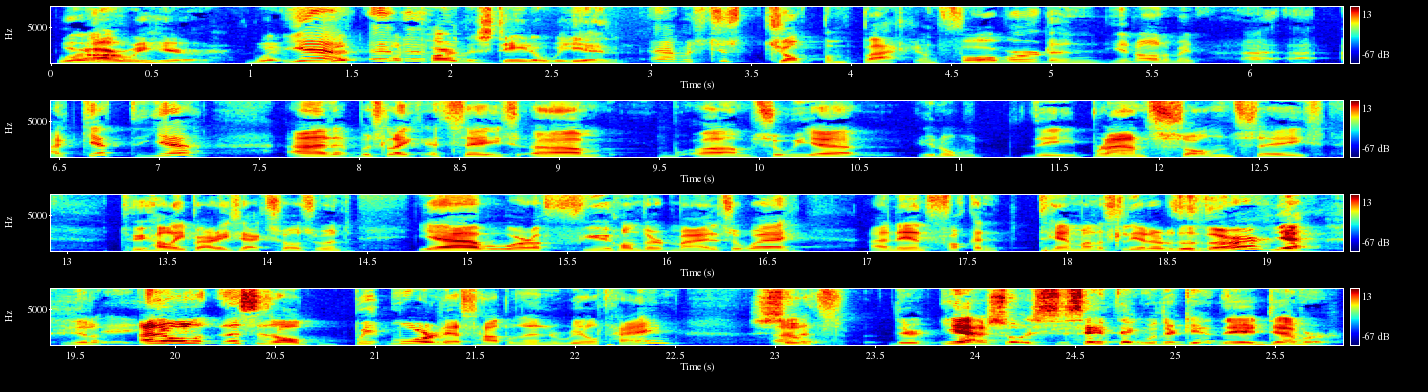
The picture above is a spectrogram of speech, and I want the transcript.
Where are we here? What, Yeah, what, uh, what uh, part of the state are we in? It was just jumping back and forward, and you know what I mean. I, I, I get, yeah, and it was like it says, um, um, so we, uh, you know, the brand's son says to Halle Berry's ex-husband, "Yeah, we're a few hundred miles away," and then fucking ten minutes later they're there. Yeah. you know, and all this is all more or less happening in real time. So it's they're yeah. So it's the same thing when they're getting the Endeavor,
